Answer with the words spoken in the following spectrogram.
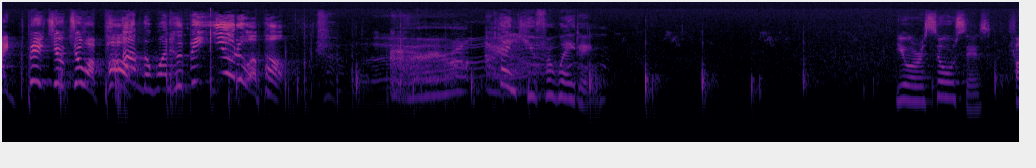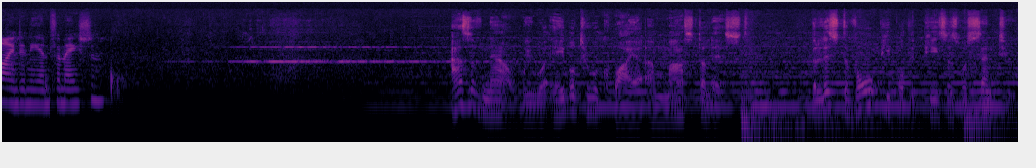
I beat you to a pulp! I'm the one who beat you to a pulp. Thank you for waiting. Your resources? Find any information? As of now, we were able to acquire a master list. The list of all people that pieces were sent to.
